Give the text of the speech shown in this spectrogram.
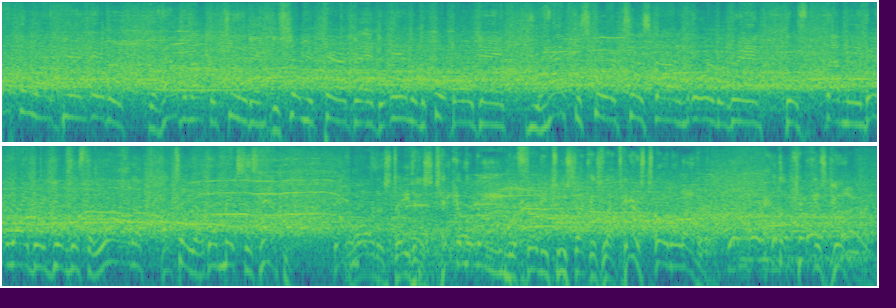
Nothing opportunity to show your character at the end of the football game. You have to score a touchdown in order to win. Because, I mean, that right there gives us a lot of, I'll tell you, that makes us happy. Florida State has taken the lead with 32 seconds left. Here's total leather. And the kick is good.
